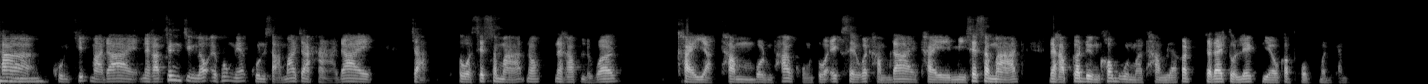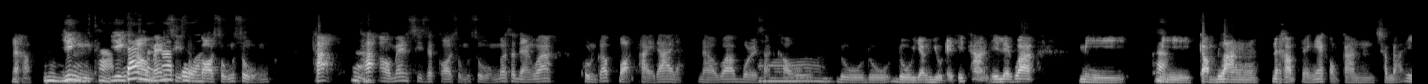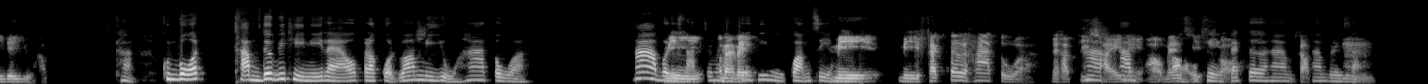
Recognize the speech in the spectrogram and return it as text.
ถ้าคุณคิดมาได้นะครับ ซึ่งจริงแล้วไอ้พวกนี้คุณสามารถจะหาได้จากตัวเซตสมาร์ทเนาะนะครับ หรือว่าใครอยากทำบนภาพของตัว Excel ก็ทำได้ ใครมีเซตสมาร์ทนะครับ ก็ดึงข้อมูลมาทำแล้วก็จะได้ตัวเลขเดียวกับผมเหมือนกันนะครับ ยิ่งยิ่งเอาแม่นซีสกอร์สูงสูงถ้าถ้าเอาแม่นซีสกอร์สูงสูงก็แสดงว่าคุณก็ปลอดภัยได้แหละนะว่าบริษัทเขาดูดูดูยังอยู่ในทิศทางที่เรียกว่ามี มีกำลังนะครับในแง่ของการชำระหนี้ได้อยู่ครับ ค่ะ คุณโบ๊ททำด้วยวิธีนี้แล้วปรากฏว่ามีอยู่ห้าตัวห้าบริษัทใช่ไหมที่ที่มีความเสี่ยงมีมีแฟกเตอร์ห้าตัวนะครับ ที่ใช้ในเอาแมนซีสกอร์แฟกเตอร์ห้าห้าบริษัท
